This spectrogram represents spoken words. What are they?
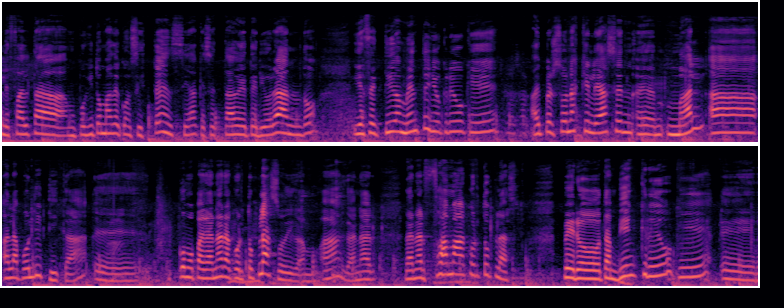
le falta un poquito más de consistencia, que se está deteriorando. Y efectivamente yo creo que hay personas que le hacen mal a, la política, como para ganar a corto plazo, digamos, ¿ah? ganar, ganar fama a corto plazo. Pero también creo que eh,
